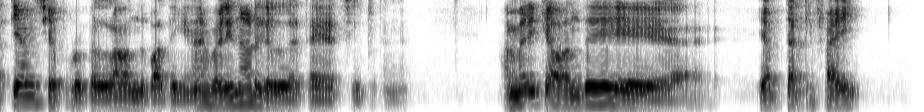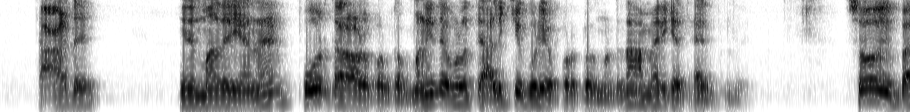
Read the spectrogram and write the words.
அத்தியாவசிய பொருட்கள்லாம் வந்து பார்த்திங்கன்னா வெளிநாடுகளில் தயாரிச்சுக்கிட்டு இருக்காங்க. அமெரிக்கா வந்து எஃப் தேர்ட்டி ஃபைவ் தாடு இது மாதிரியான போர் தளவாட பொருட்கள் மனித குலத்தை அழிக்கக்கூடிய பொருட்கள் மட்டும்தான் அமெரிக்கா தயார் பண்ணுது. ஸோ இப்போ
